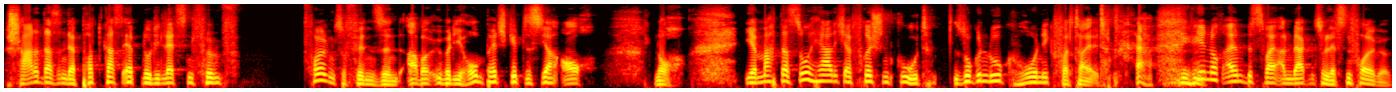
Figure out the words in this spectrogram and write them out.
Schade, dass in der Podcast-App nur die letzten fünf Folgen zu finden sind, aber über die Homepage gibt es ja auch noch. Ihr macht das so herrlich erfrischend gut, so genug Honig verteilt. Hier noch ein bis zwei Anmerkungen zur letzten Folge.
